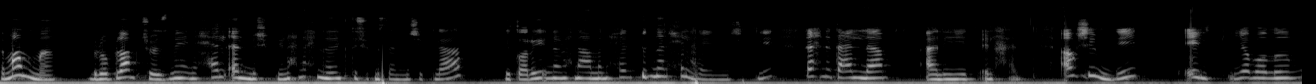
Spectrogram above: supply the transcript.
تمام problem çözme يعني حل المشكلة. نحن نحن نكتشف مثلا مشكلات بطريقنا نحن عم نحل بدنا نحل هاي المشكلة رح نتعلم آلية الحل. أو şimdi ilk yapalım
